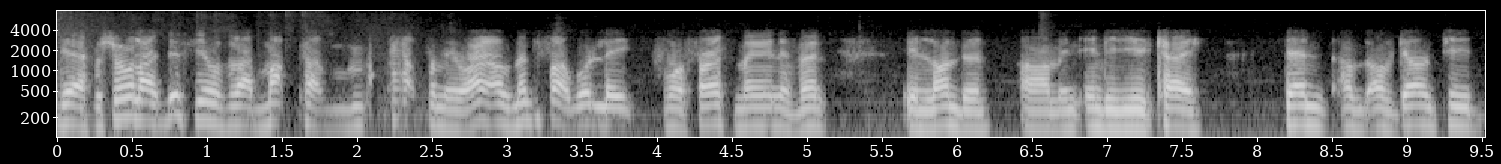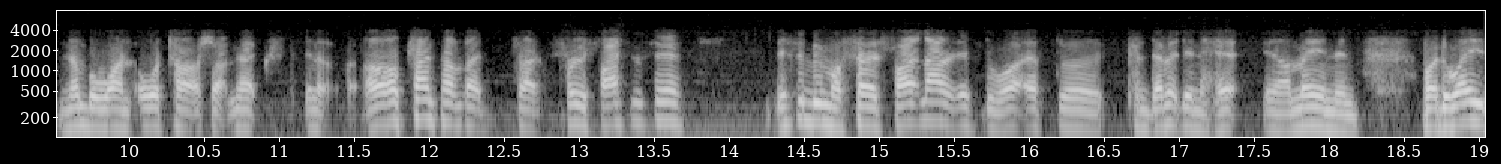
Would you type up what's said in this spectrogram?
Yeah, for sure. Like this year was like mapped up for me, right? I was meant to fight Woodley for my first main event in London, um, in, in the UK. Then I, I was guaranteed number one or title shot next. You know, I was trying to have like like three fights this year. This would be my third fight now if the if the pandemic didn't hit. You know what I mean? And but the way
